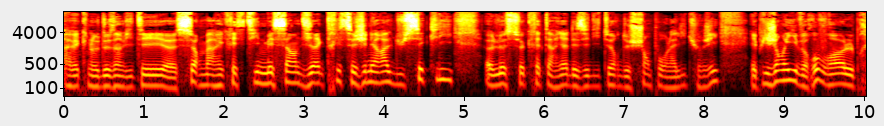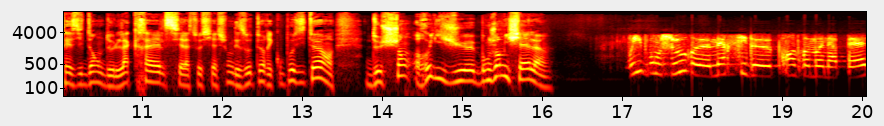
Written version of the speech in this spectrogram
avec nos deux invités, euh, sœur Marie-Christine Messin, directrice générale du SECLI, euh, le secrétariat des éditeurs de chants pour la liturgie, et puis Jean-Yves Rouvrol, président de l'ACREL, c'est l'association des auteurs et compositeurs de chants religieux. Bonjour Michel. Oui, bonjour, euh, merci de prendre mon appel.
